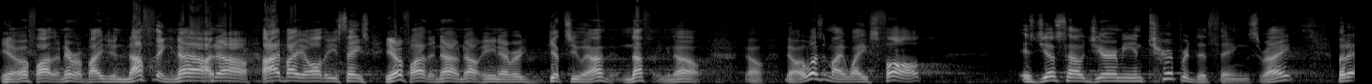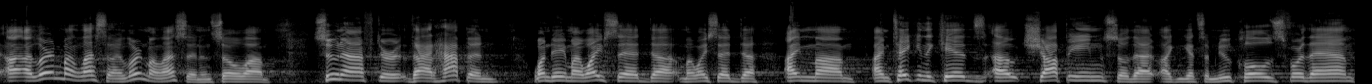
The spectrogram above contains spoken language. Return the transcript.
You know, father never buys you nothing. No, no, I buy you all these things. Your father, no, no, he never gets you nothing. No, no, no. It wasn't my wife's fault. It's just how Jeremy interpreted things, right? But I, I learned my lesson. I learned my lesson. And so um, soon after that happened, one day my wife said, uh, my wife said, uh, I'm, um, I'm taking the kids out shopping so that I can get some new clothes for them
